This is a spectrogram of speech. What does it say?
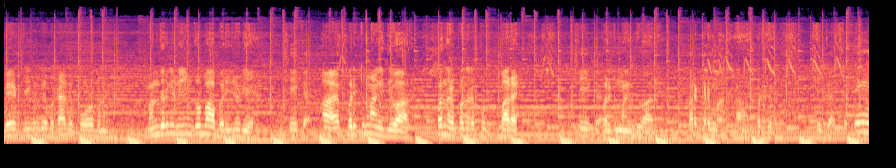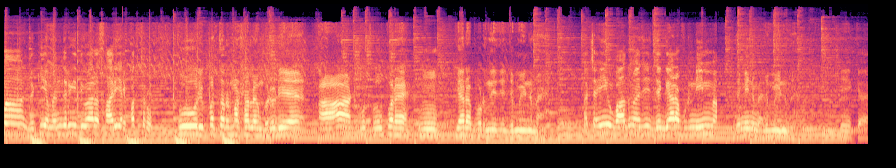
गेट निकल के बटा के पोड़ बनाई मंदिर की नींव तो बाबरी जुड़ी है। ठीक है। हाँ परिक्रमा की दीवार पंद्रह पंद्रह फुट बारह ठीक है। परिक्रमा की दीवार है। परिक्रमा? हाँ परिक्रमा। ठीक है। इंग माँ जो कि मंदिर की दीवार सारी है पत्थरों। पूरी पत्थर मसाले में भरी है। आठ फुट ऊपर है। ग्यारह फुट नीचे ज़मीन में अच्छा यूँ बाद में जी ग्यारह फुट नीम में ज़मीन में। ज़मीन में। ठीक है।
